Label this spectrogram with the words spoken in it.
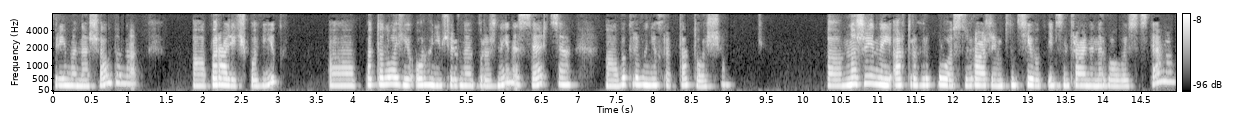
Фрімена Шелдона, параліч повік, патології органів черевної порожнини, серця, викривлення хребта тощо. Множинний артрогрипоз з ураженням кінцівок і центральної нервової системи,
